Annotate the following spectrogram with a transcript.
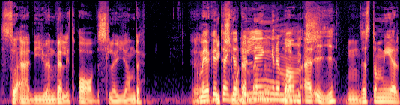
så är det ju en väldigt avslöjande eh, Men jag kan ju tänka att ju längre man är i, Mm. desto mer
